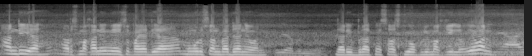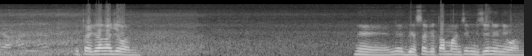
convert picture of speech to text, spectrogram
Andi ya harus makan ini supaya dia menguruskan badannya wan. Iya benar. dari beratnya 125 kilo. Ya wan. Ini ayam aja. dipegang aja wan nih ini biasa kita mancing di sini nih wan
